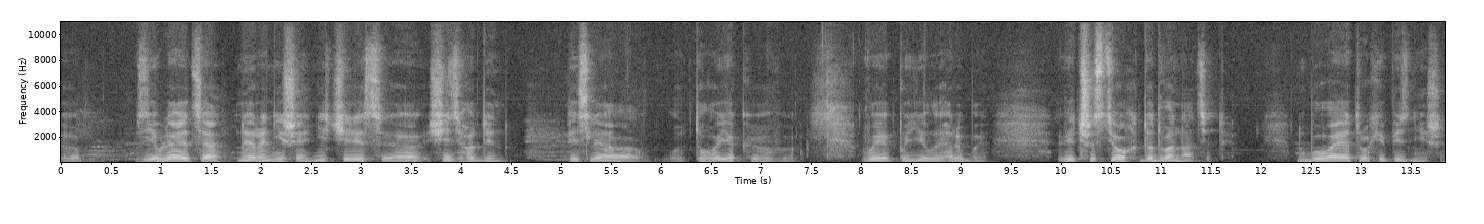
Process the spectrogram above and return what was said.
е, з'являються не раніше, ніж через е, 6 годин після того, як е, ви поїли гриби. Від 6 до 12. Ну, буває трохи пізніше.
